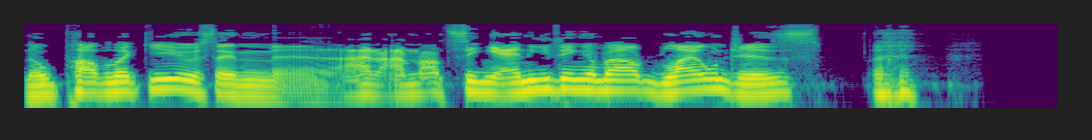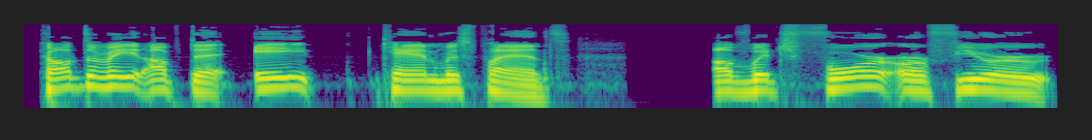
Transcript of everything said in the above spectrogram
No public use. And uh, I, am not seeing anything about lounges. Cultivate up to eight cannabis plants, of which four or fewer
